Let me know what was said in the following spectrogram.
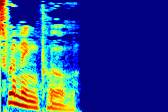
swimming pool.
